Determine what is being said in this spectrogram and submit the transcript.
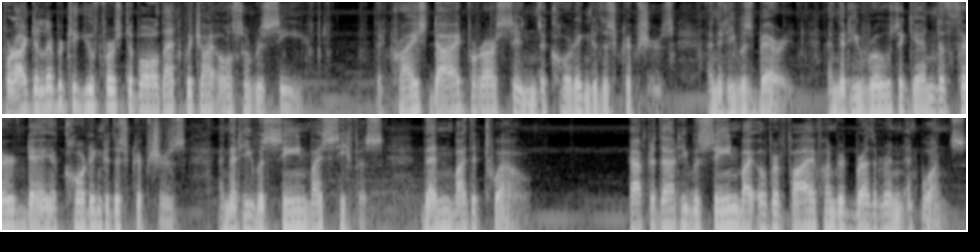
For I delivered to you first of all that which I also received, that Christ died for our sins according to the Scriptures, and that he was buried, and that he rose again the third day according to the Scriptures, and that he was seen by Cephas, then by the twelve. After that he was seen by over five hundred brethren at once,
